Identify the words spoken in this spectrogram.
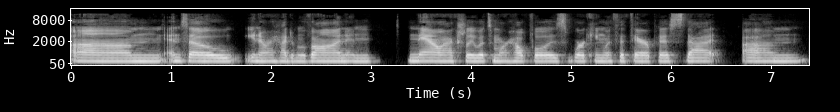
Um, and so, you know, I had to move on. And now, actually, what's more helpful is working with a therapist that um,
